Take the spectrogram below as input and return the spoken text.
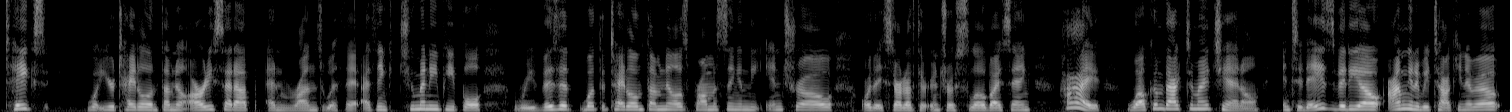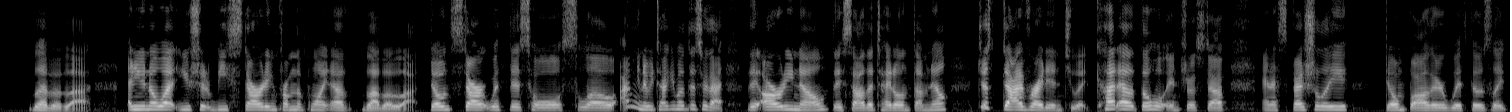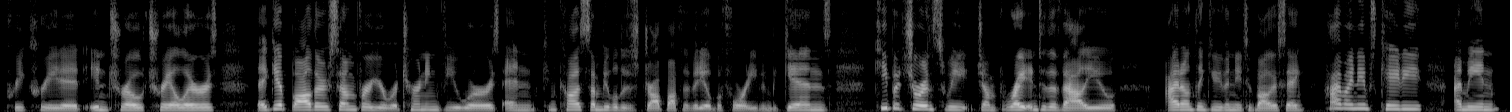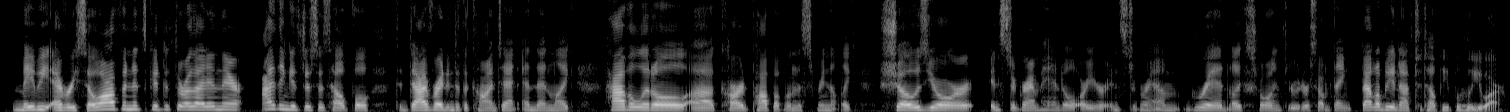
takes what your title and thumbnail already set up and runs with it. I think too many people revisit what the title and thumbnail is promising in the intro, or they start off their intro slow by saying, Hi, welcome back to my channel. In today's video, I'm going to be talking about blah, blah, blah. And you know what? You should be starting from the point of blah, blah, blah. Don't start with this whole slow, I'm going to be talking about this or that. They already know, they saw the title and thumbnail. Just dive right into it. Cut out the whole intro stuff, and especially don't bother with those like pre created intro trailers. They get bothersome for your returning viewers and can cause some people to just drop off the video before it even begins. Keep it short and sweet, jump right into the value. I don't think you even need to bother saying, Hi, my name's Katie. I mean, maybe every so often it's good to throw that in there. I think it's just as helpful to dive right into the content and then like have a little uh, card pop up on the screen that like shows your Instagram handle or your Instagram grid, like scrolling through it or something. That'll be enough to tell people who you are.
